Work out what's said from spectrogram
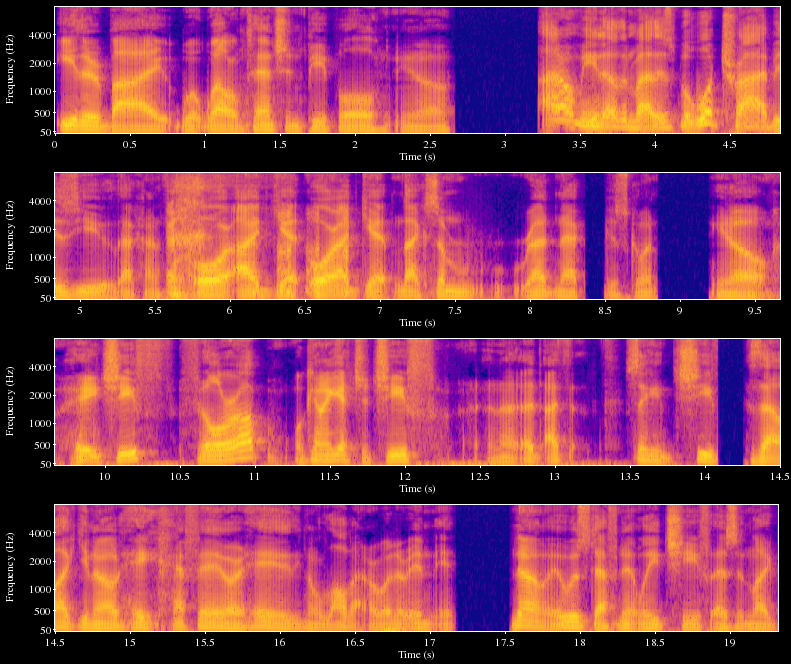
either by well intentioned people, you know, I don't mean nothing by this, but what tribe is you? That kind of thing. Or I'd get, or I'd get like some redneck just going, you know, hey, chief, fill her up. What can I get you, chief? And I, I, I was thinking, chief, is that like, you know, hey, jefe or hey, you know, laoban or whatever? And it, no, it was definitely chief, as in like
